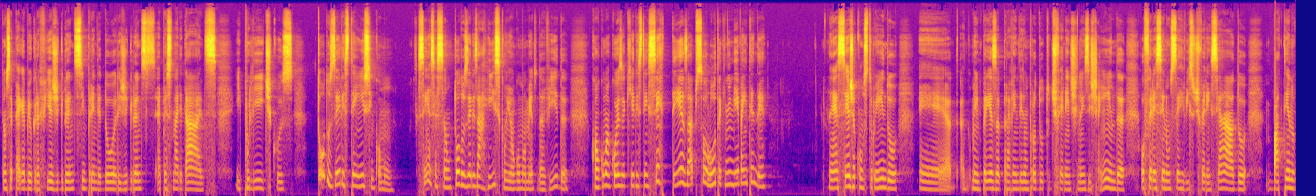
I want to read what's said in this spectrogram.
Então você pega biografias de grandes empreendedores, de grandes é, personalidades e políticos, todos eles têm isso em comum. Sem exceção, todos eles arriscam em algum momento da vida com alguma coisa que eles têm certeza absoluta que ninguém vai entender. Né? Seja construindo é, uma empresa para vender um produto diferente que não existe ainda, oferecendo um serviço diferenciado, batendo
